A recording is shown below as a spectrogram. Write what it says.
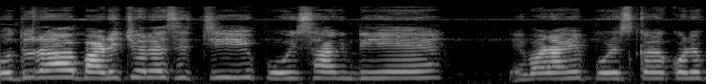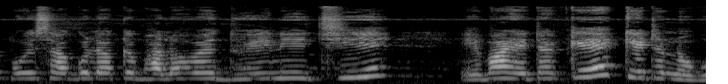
বন্ধুরা, বাড়ি চলে এসেছি পুঁই শাক নিয়ে। এবার আমি পরিষ্কার করে পুঁই শাকগুলোকে ভালোভাবে ধুয়ে নিয়েছি। এবার এটাকে কেটে নেব।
